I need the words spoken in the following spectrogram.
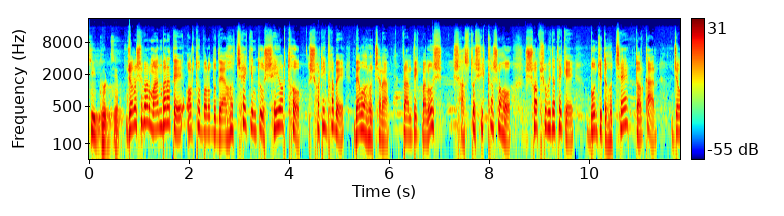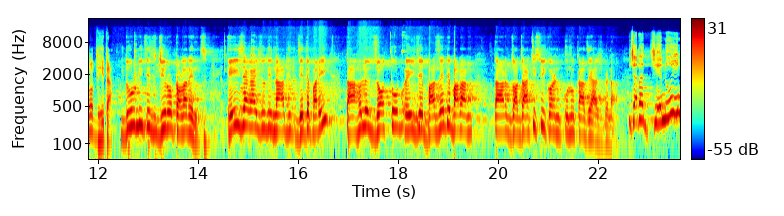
চিট ধরছে। জনসেবার মান বাড়াতে অর্থ বরাদ্দ দেওয়া হচ্ছে কিন্তু সেই অর্থ সঠিকভাবে ব্যবহার হচ্ছে না। প্রান্তিক মানুষ স্বাস্থ্য শিক্ষা সহ সব সুবিধা থেকে বঞ্চিত হচ্ছে দরকার জবাবদিহিতা দুর্নীতি জিরো টলারেন্স এই জায়গায় যদি না যেতে পারি তাহলে যত এই যে বাজেটে বাড়ান তার যা- যা কিছুই করেন কোনো কাজে আসবে না। যারা জেনুইন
